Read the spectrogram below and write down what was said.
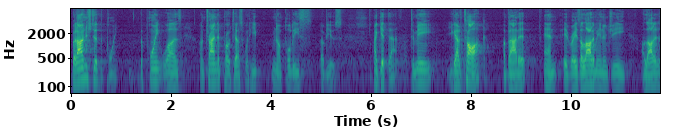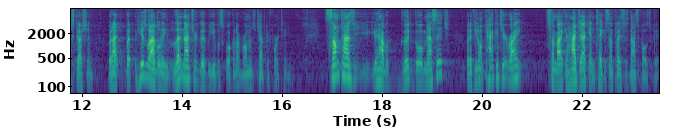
but I understood the point. The point was, I'm trying to protest what he, you know, police abuse. I get that. To me, you got to talk about it, and it raised a lot of energy, a lot of discussion. But, I, but here's what I believe let not your good be evil spoken of, Romans chapter 14. Sometimes you, have a good, good message, but if you don't package it right, somebody can hijack it and take it someplace it's not supposed to be.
